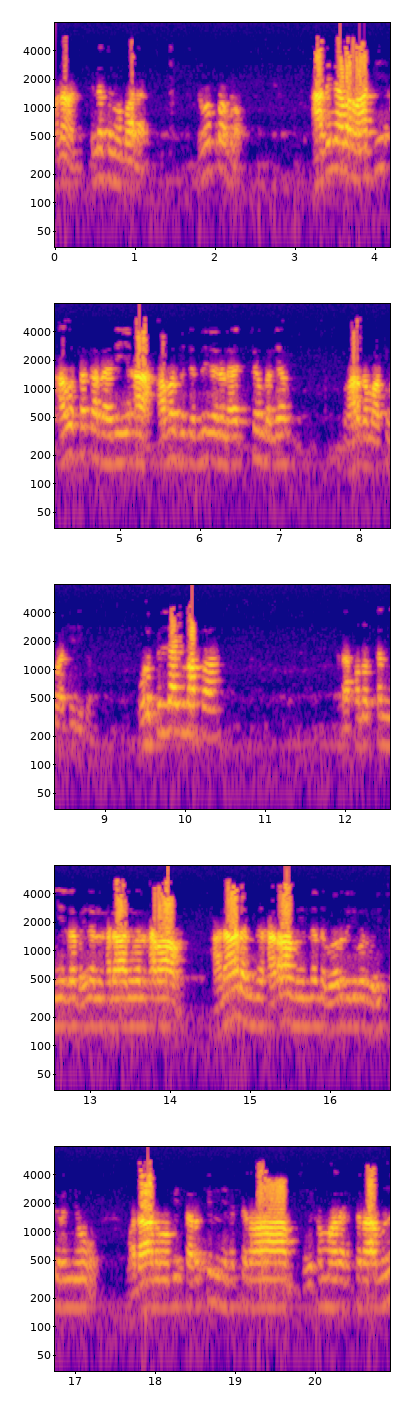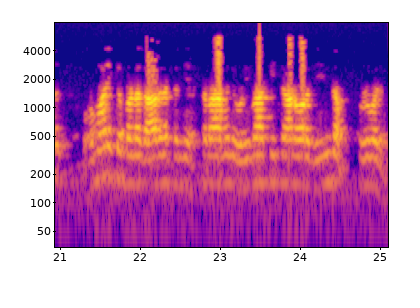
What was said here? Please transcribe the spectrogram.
അതാണ് ചില്ലത്തൽ മുബാലാത്തി നോ പ്രോബ്ലം അതിനെ അവർ മാറ്റി അവസ്ഥക്കതരി ആ അവർക്ക് ചെന്നു ചേരുന്ന ഏറ്റവും വലിയ മാർഗമാക്കി മാറ്റിയിരിക്കുന്നു. ഉളുപ്പില്ലായ്മപ്പ റഫമുത്തം ബൈനൽ ഹലാലി ഹറാം. ഹലാൽ എന്ന് ഹറാമിൽ നിന്ന് വേർതിരിവർ വലിച്ചെറിഞ്ഞു വദാനോമി തറത്തിൽ എഹ്റാം ശേഖന്മാർ എഹ്റാം ബഹുമാനിക്കപ്പെട്ട സാധനത്തിന്റെ എഹ്റാമിനെ ഒഴിവാക്കിയിട്ടാണ് അവരുടെ ജീവിതം മുഴുവനും.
